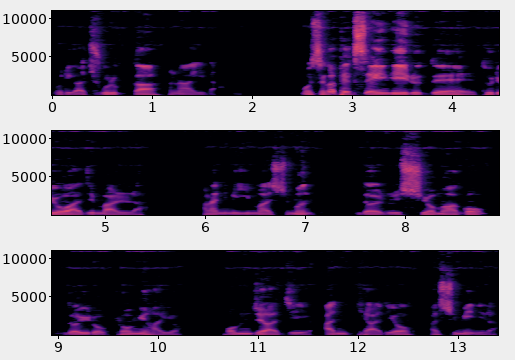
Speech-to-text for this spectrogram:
우리가 죽을까 하나이다. 모세가 백성에게 이르되 두려워하지 말라. 하나님이 임하심은 너희를 시험하고 너희로 경유하여 범죄하지 않게 하려 하심이니라.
